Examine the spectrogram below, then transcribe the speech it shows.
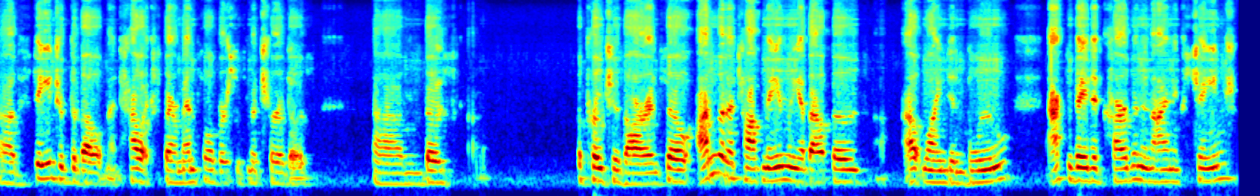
uh, the stage of development, how experimental versus mature those, um, those approaches are. And so I'm going to talk mainly about those outlined in blue, activated carbon and ion exchange.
